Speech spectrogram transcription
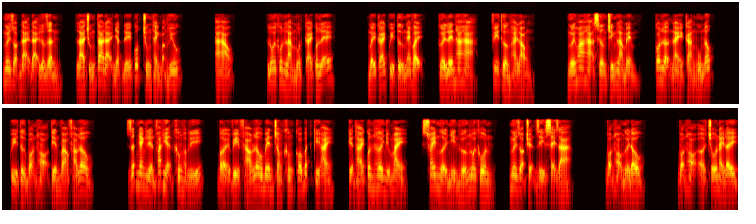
ngươi dọn đại đại lương dân, là chúng ta đại nhật đế quốc trung thành bằng hữu. A áo. Lôi khôn làm một cái quân lễ. Mấy cái quỷ tử nghe vậy, cười lên ha hả, phi thường hài lòng. Người hoa hạ xương chính là mềm, con lợn này càng ngu ngốc quỷ tử bọn họ tiến vào pháo lâu. Rất nhanh liền phát hiện không hợp lý, bởi vì pháo lâu bên trong không có bất kỳ ai, kiện thái quân hơi nhũ mày, xoay người nhìn hướng lôi khôn, ngươi dọn chuyện gì xảy ra? Bọn họ người đâu? Bọn họ ở chỗ này đây.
